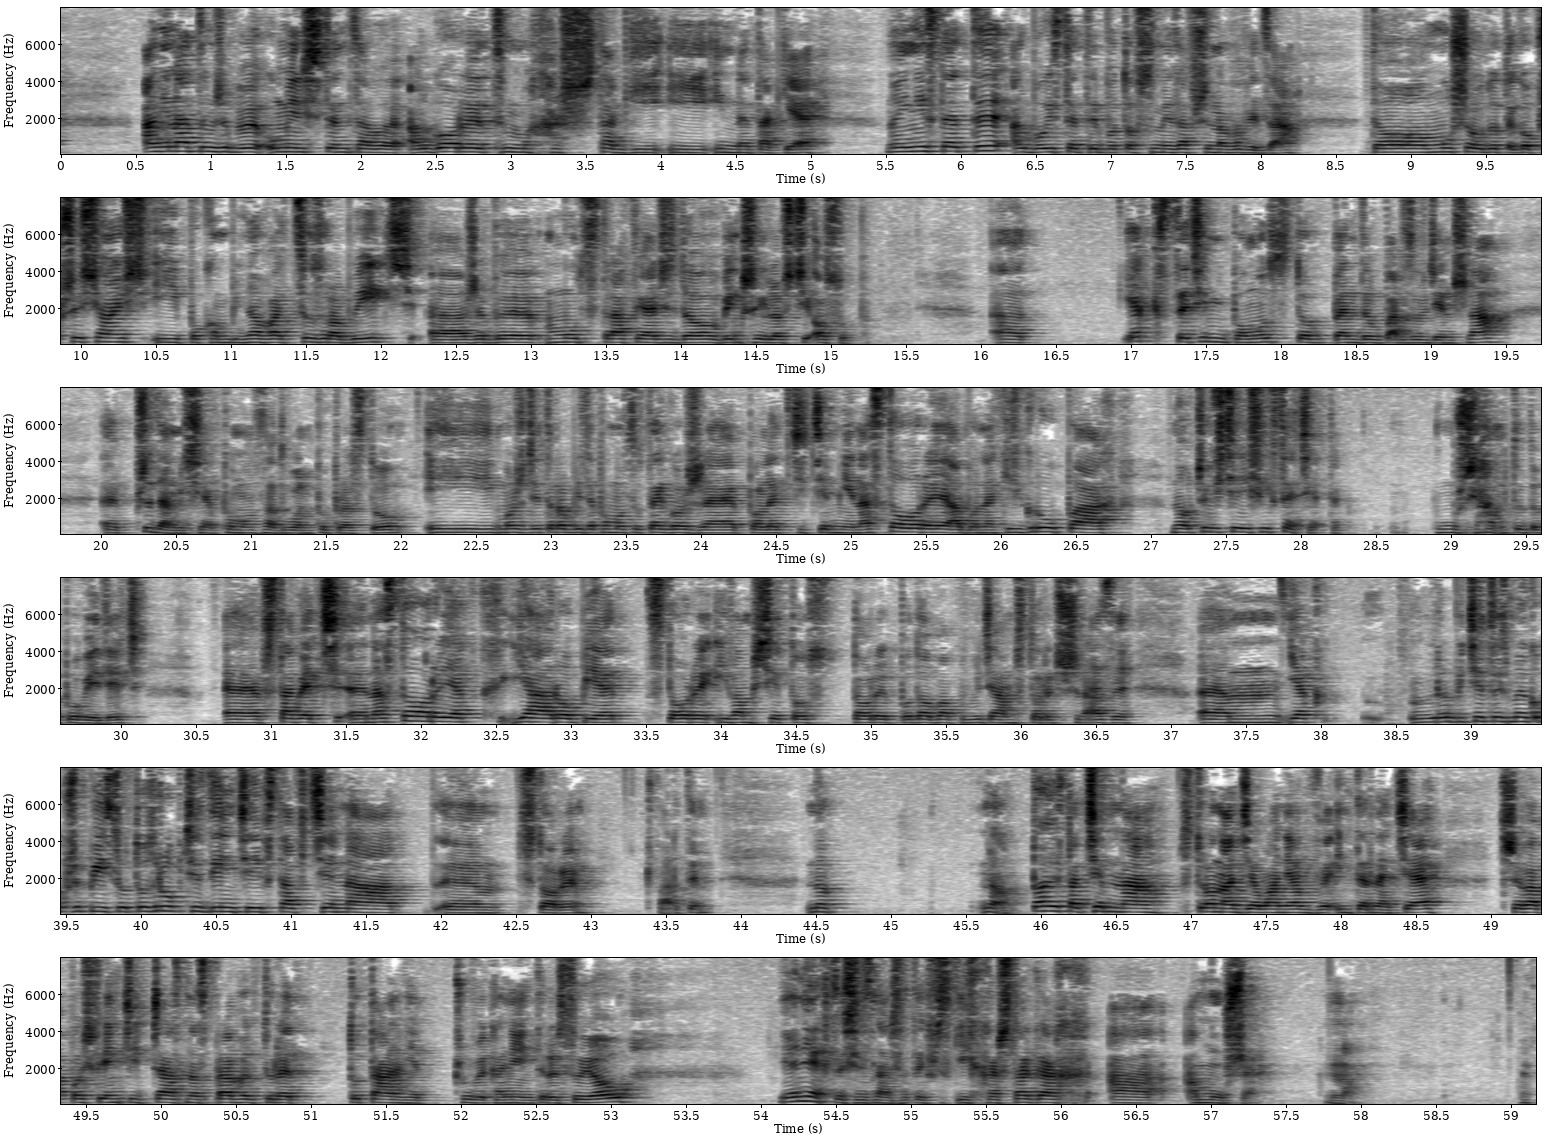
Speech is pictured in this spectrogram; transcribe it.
a nie na tym, żeby umieć ten cały algorytm, hasztagi i inne takie. No i niestety, albo istety, bo to w sumie zawsze nowa wiedza, to muszę do tego przysiąść i pokombinować, co zrobić, e, żeby móc trafiać do większej ilości osób. E, jak chcecie mi pomóc, to będę bardzo wdzięczna. E, przyda mi się pomoc na dłoń po prostu. I możecie to robić za pomocą tego, że polecicie mnie na story albo na jakichś grupach. No oczywiście, jeśli chcecie, tak musiałam to dopowiedzieć. Wstawiać na story, jak ja robię story i Wam się to story podoba. Powiedziałam story trzy razy jak robicie coś z mojego przepisu, to zróbcie zdjęcie i wstawcie na story czwarty. No, no, to jest ta ciemna strona działania w internecie. Trzeba poświęcić czas na sprawy, które totalnie człowieka nie interesują. Ja nie chcę się znać na tych wszystkich hashtagach, a, a muszę. No.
